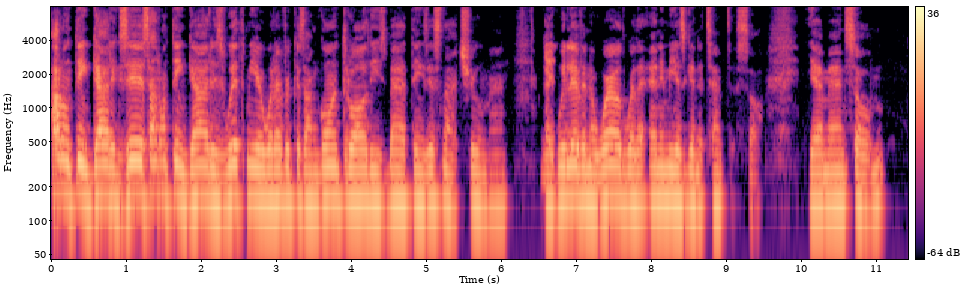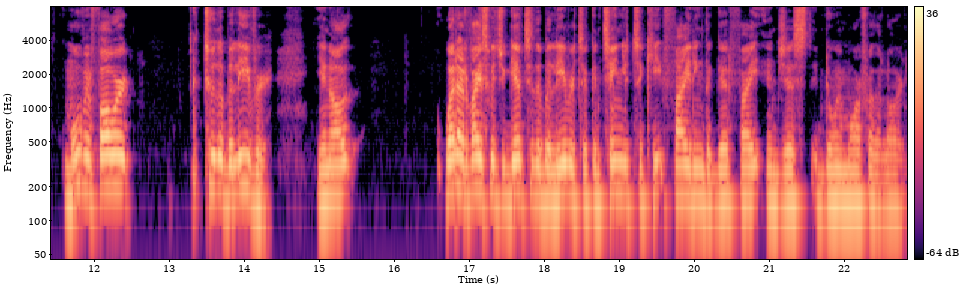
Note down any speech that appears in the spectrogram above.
I don't think God exists. I don't think God is with me or whatever because I'm going through all these bad things. It's not true, man. Yeah. Like we live in a world where the enemy is going to tempt us. So, yeah, man. So, moving forward to the believer, you know, what advice would you give to the believer to continue to keep fighting the good fight and just doing more for the Lord?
